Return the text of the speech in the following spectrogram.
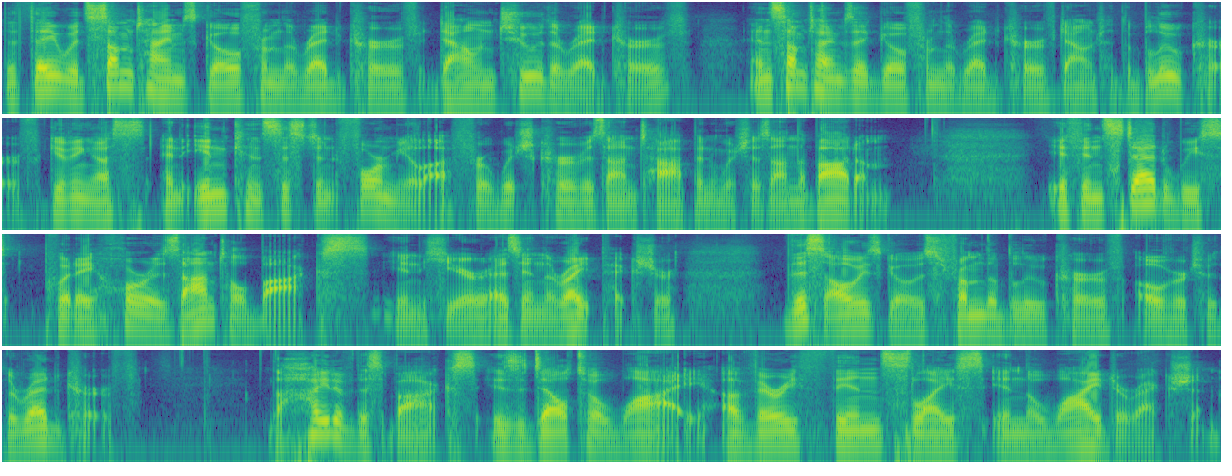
that they would sometimes go from the red curve down to the red curve, and sometimes they'd go from the red curve down to the blue curve, giving us an inconsistent formula for which curve is on top and which is on the bottom. If instead we put a horizontal box in here, as in the right picture, this always goes from the blue curve over to the red curve. The height of this box is delta y, a very thin slice in the y direction.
